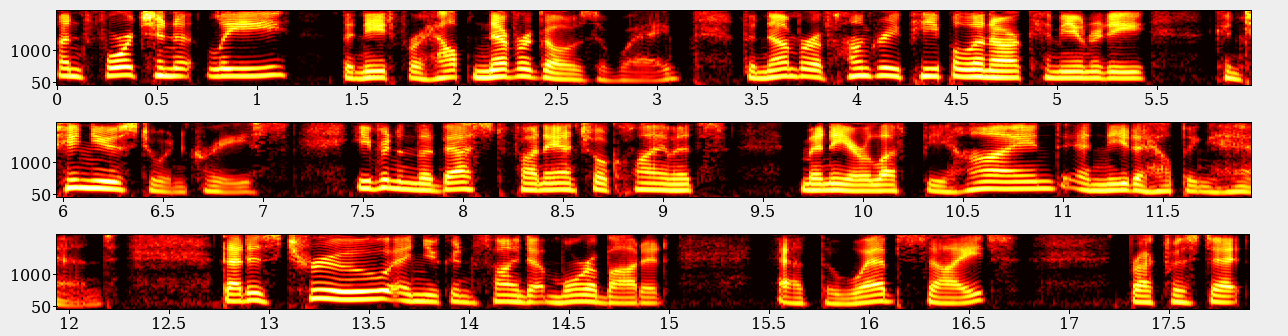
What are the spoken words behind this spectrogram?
unfortunately, the need for help never goes away. The number of hungry people in our community continues to increase. Even in the best financial climates, many are left behind and need a helping hand. That is true, and you can find out more about it at the website breakfast at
